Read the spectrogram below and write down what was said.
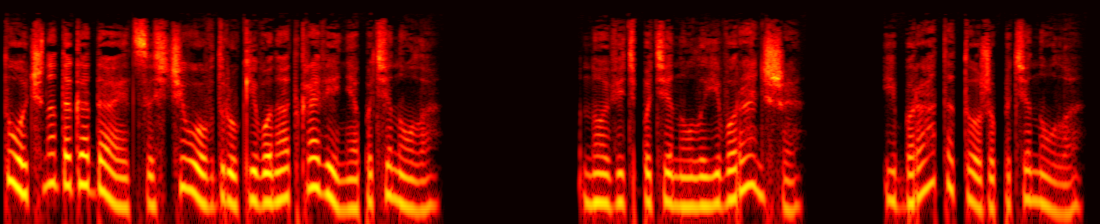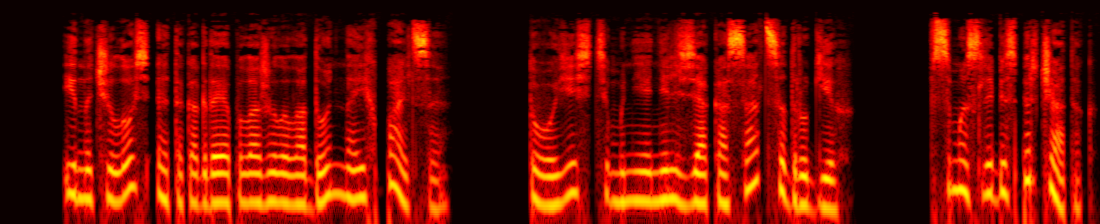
Точно догадается, с чего вдруг его на откровение потянуло. Но ведь потянуло его раньше. И брата тоже потянуло. И началось это, когда я положила ладонь на их пальцы. То есть мне нельзя касаться других? В смысле без перчаток?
